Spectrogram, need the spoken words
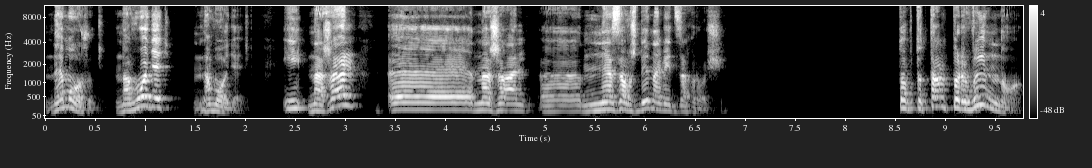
Не можуть. Наводять, наводять. І, на жаль, е, на жаль, е, не завжди навіть за гроші. Тобто там первинно,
